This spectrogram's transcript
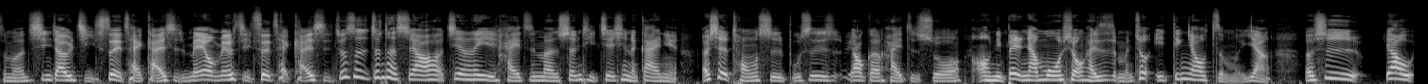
什么性教育几岁才开始？没有没有几岁才开始，就是真的是要建立孩子们身体界限的概念，而且同时不是要跟孩子说哦，你被人家摸胸还是怎么，就一定要怎么样，而是。要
